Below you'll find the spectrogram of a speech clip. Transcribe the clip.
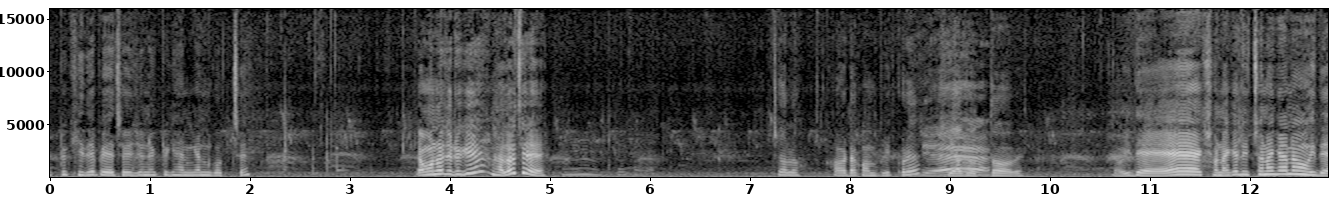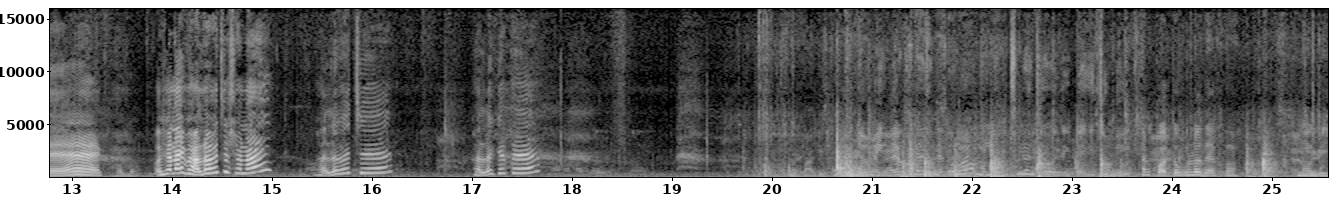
একটু খিদে পেয়েছে ওই জন্য একটু ঘ্যান ঘ্যান করছে। কেমন হয়েছে টুকি ভালো আছে? চলো খাওয়াটা কমপ্লিট করে খেয়া ধরতে হবে। ওই দেখ সোনাকে দিচ্ছ না কেন? ওই দেখ। ও সোনাই ভালো হয়েছে সোনাই? ভালো হয়েছে? ভালো খেতে? আর কতগুলো দেখো? নদী।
